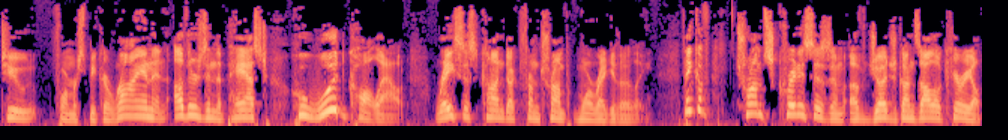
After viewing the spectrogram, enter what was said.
to former Speaker Ryan and others in the past who would call out racist conduct from Trump more regularly. Think of Trump's criticism of Judge Gonzalo Curiel,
